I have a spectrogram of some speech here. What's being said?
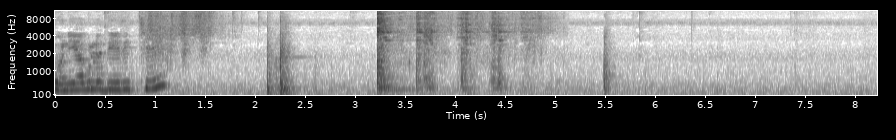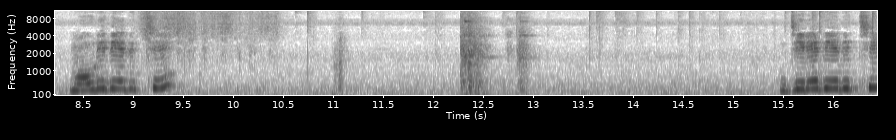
ধনিয়াগুলো দিয়ে দিচ্ছি। মৌরি দিয়ে দিচ্ছি। জিরে দিয়ে দিচ্ছি।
